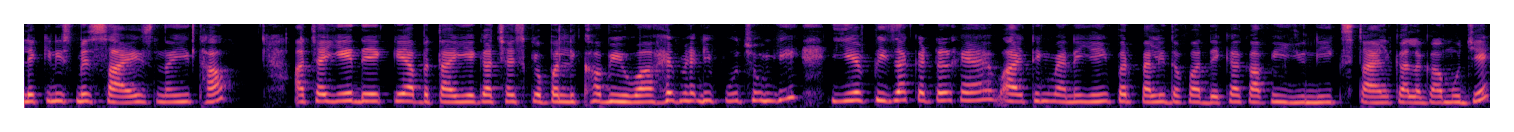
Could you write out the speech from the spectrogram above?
लेकिन इसमें साइज़ नहीं था। अच्छा ये देख के आप बताइएगा अच्छा इसके ऊपर लिखा भी हुआ है, मैं नहीं पूछूँगी। ये पिज़्ज़ा कटर है आई थिंक मैंने यहीं पर पहली दफ़ा देखा, काफ़ी यूनिक स्टाइल का लगा मुझे।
